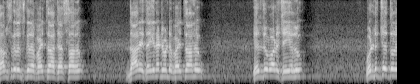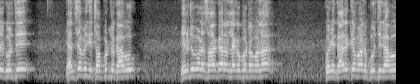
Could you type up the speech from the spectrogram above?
సంస్కరించుకునే ప్రయత్నాలు చేస్తారు. దానికి తగినటువంటి ప్రయత్నాలు ఎదుటివాళ్ళు చేయరు? ఒంటి చేతులు కొడితే ఎంతసేపటికి చప్పట్లు కావు? ఎదుటివాళ్ళ సహకారం లేకపోవటం వల్ల కొన్ని కార్యక్రమాలు పూర్తి కావు.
